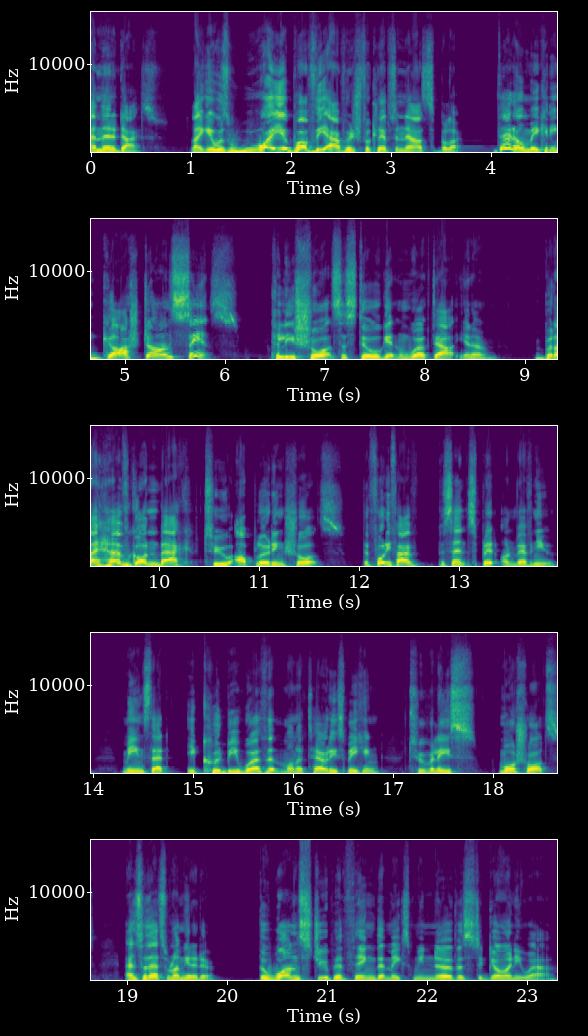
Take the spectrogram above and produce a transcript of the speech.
and then it dies. Like it was way above the average for clips, and now it's below. They don't make any gosh darn sense. Clearly, shorts are still getting worked out, you know? But I have gotten back to uploading shorts. The 45% split on revenue means that it could be worth it, monetarily speaking, to release more shorts. And so that's what I'm going to do. The one stupid thing that makes me nervous to go anywhere.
